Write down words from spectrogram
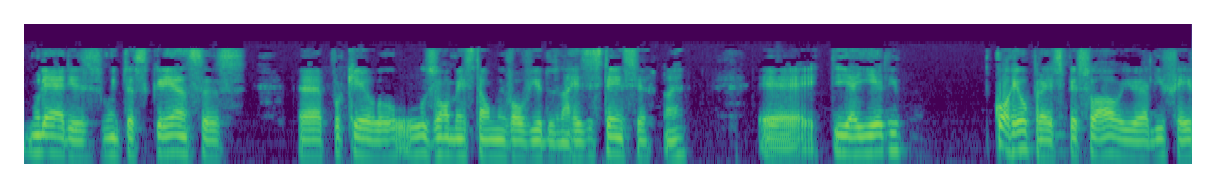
mulheres, muitas crianças, porque os homens estão envolvidos na resistência, né? e aí ele correu para esse pessoal e ali foi,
